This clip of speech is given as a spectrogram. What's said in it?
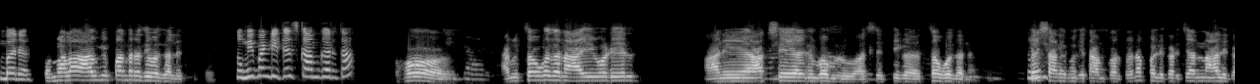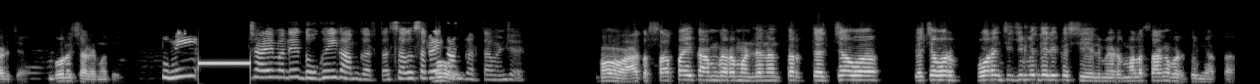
बरं. तर मला अवघे पंधरा दिवस झाले तिथं. तुम्ही पण तिथेच काम करता? हो. आम्ही चौघ जण आई वडील आणि अक्षय आणि बबलू असे तिघ चौघ जण. त्या शाळेमध्ये काम करतोय ना पलीकडच्या आणि अलीकडच्या. दोन शाळेमध्ये. तुम्ही शाळेमध्ये दोघंही काम करता सगळे हो. काम करता म्हणजे? हो आता सफाई कामगार म्हटल्यानंतर त्याच्यावर त्याच्यावर पोरांची जिम्मेदारी कशी येईल मॅडम? मला सांगा बरं तुम्ही आता.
